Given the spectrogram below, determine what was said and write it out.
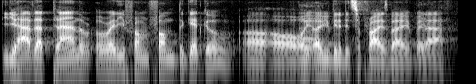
did you have that planned already from from the get go, or, or, or, have you been a bit surprised by by yeah. that?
